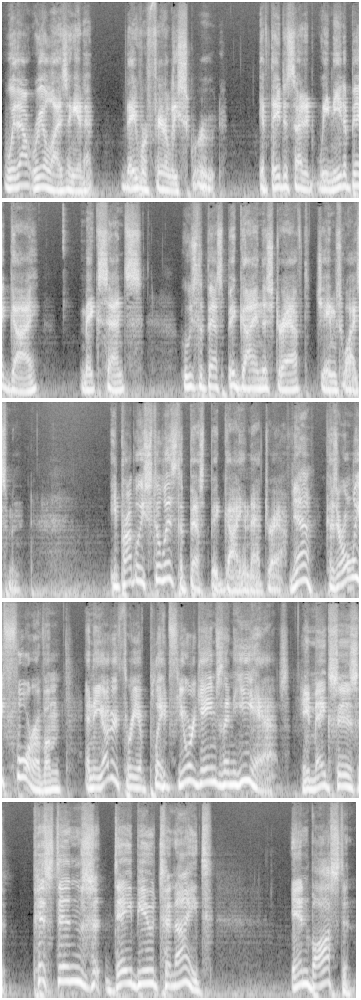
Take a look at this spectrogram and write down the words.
without realizing it, they were fairly screwed. If they decided we need a big guy, makes sense. Who's the best big guy in this draft? James Wiseman. He probably still is the best big guy in that draft. Yeah. because there are only four of them, and the other three have played fewer games than he has. He makes his Pistons debut tonight in Boston.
